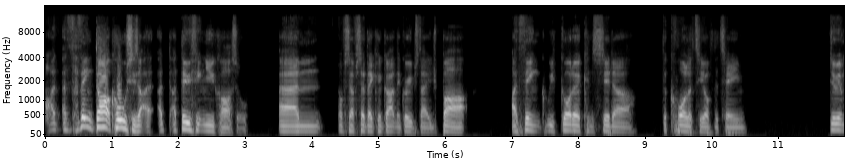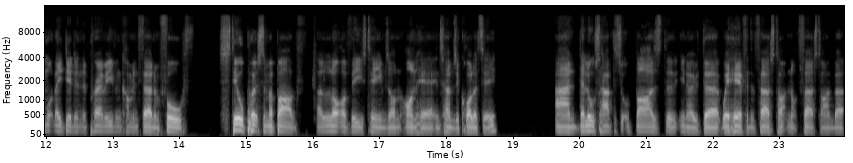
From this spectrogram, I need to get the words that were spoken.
I, I think dark horses. I, I, I do think Newcastle. Um, obviously, I've said they could go out in the group stage, but I think we've got to consider the quality of the team. Doing what they did in the Prem, even coming third and fourth, still puts them above a lot of these teams on on here in terms of quality. And they'll also have the sort of buzz, the you know, the we're here for the first time, not first time, but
